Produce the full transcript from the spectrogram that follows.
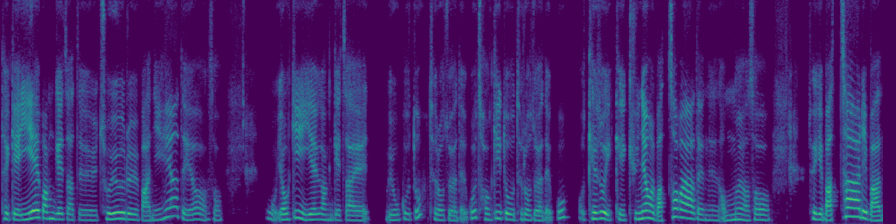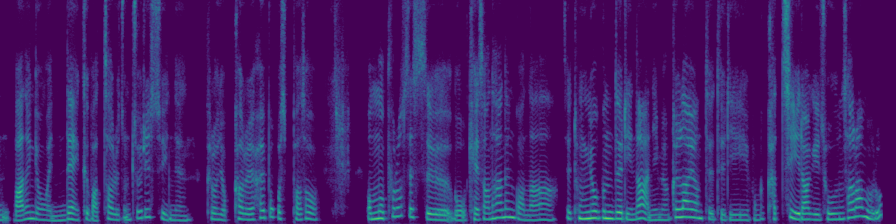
되게 이해관계자들 조율을 많이 해야 돼요. 그래서 뭐 여기 이해관계자의 요구도 들어줘야 되고 저기도 들어줘야 되고 어, 계속 이렇게 균형을 맞춰가야 되는 업무여서 되게 마찰이 많, 많은 경우가 있는데 그 마찰을 좀 줄일 수 있는 그런 역할을 해보고 싶어서 업무 프로세스 뭐 개선하는 거나 이제 동료분들이나 아니면 클라이언트들이 뭔가 같이 일하기 좋은 사람으로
